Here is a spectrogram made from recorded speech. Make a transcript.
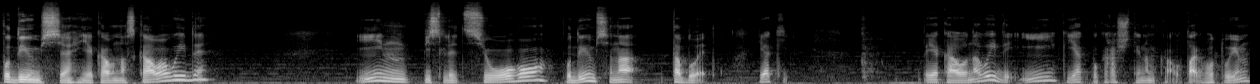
Подивимося, яка в нас кава вийде. І після цього подивимося на таблетку. Як, яка вона вийде і як покращити нам каву. Так, готуємо.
